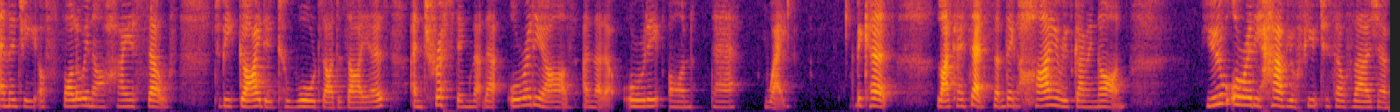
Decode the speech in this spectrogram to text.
energy of following our higher self to be guided towards our desires and trusting that they're already ours and that they're already on their way. Because, like I said, something higher is going on. You already have your future self version.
